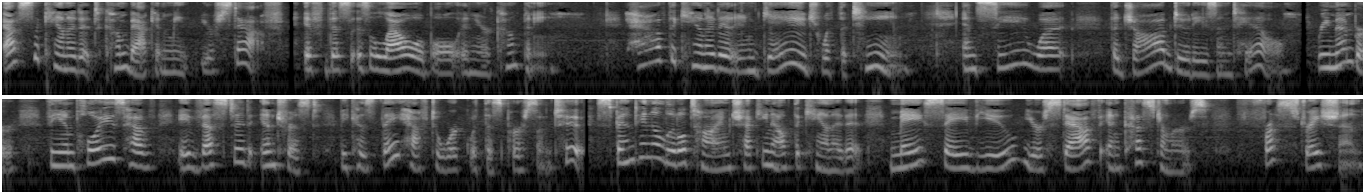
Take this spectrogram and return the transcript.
ask the candidate to come back and meet your staff if this is allowable in your company. Have the candidate engage with the team and see what the job duties entail. Remember, the employees have a vested interest because they have to work with this person too. Spending a little time checking out the candidate may save you, your staff, and customers frustration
